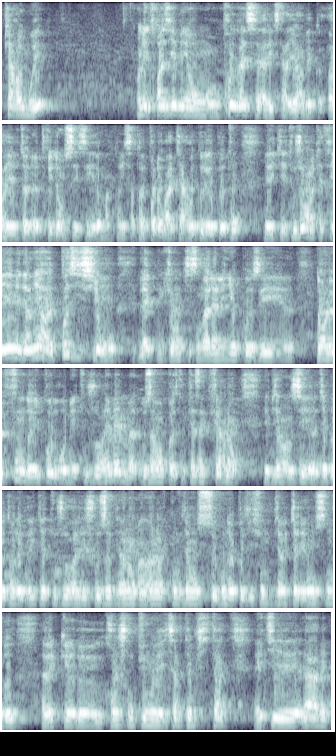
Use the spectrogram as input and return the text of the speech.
Pierre Remoué, on est troisième et on progresse à l'extérieur avec Orielton Prudence et c'est euh, maintenant Isarton Pandora qui a recollé au peloton mais qui est toujours en quatrième et dernière position. Les concurrents qui sont à la ligne opposée euh, dans le fond de l'hippodrome et toujours les mêmes aux avant-postes. Kazakh Ferland, et eh bien c'est euh, Diablotin Lebris qui a toujours les choses bien en main alors qu'on vient en seconde position bien calé dans son dos avec le grand champion Isarton Chita qui est là avec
